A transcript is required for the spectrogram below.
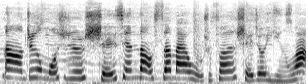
那这个模式就是谁先到三百五十分，谁就赢了。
